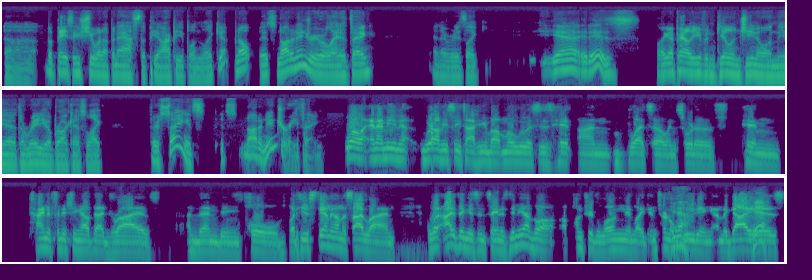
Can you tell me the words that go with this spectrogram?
Uh, but basically, she went up and asked the PR people, and like, "Yep, nope, it's not an injury related thing." And everybody's like, "Yeah, it is." Like apparently, even Gil and Gino on the uh, the radio broadcast like, "They're saying it's it's not an injury thing." Well, and I mean, we're obviously talking about Mo Lewis's hit on Bledsoe and sort of him kind of finishing out that drive and then being pulled. But he was standing on the sideline. What I think is insane is didn't he have a, a punctured lung and like internal Yeah. bleeding, and the guy Yeah. is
